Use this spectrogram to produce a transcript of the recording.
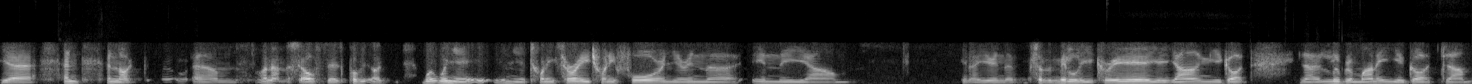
Yeah, and and like um, I know myself. There's probably like when when you when you're 23, 24, and you're in the in the um, you know you're in the sort of middle of your career. You're young. You got you know a little bit of money. You got um,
